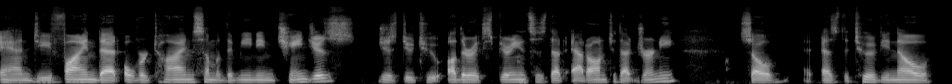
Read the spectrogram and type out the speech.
And do you mm-hmm. find that over time some of the meaning changes just due to other experiences that add on to that journey? So as the two of you know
